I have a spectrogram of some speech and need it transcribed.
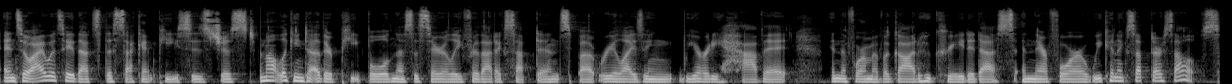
And so I would say that's the second piece is just not looking to other people necessarily for that acceptance, but realizing we already have it in the form of a God who created us and therefore we can accept ourselves.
